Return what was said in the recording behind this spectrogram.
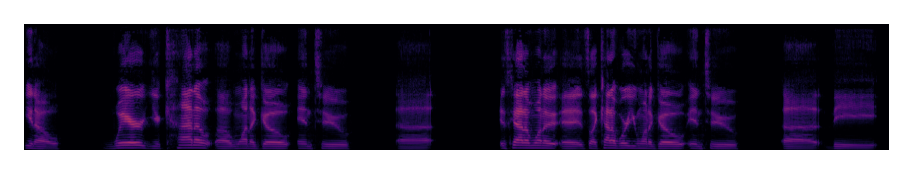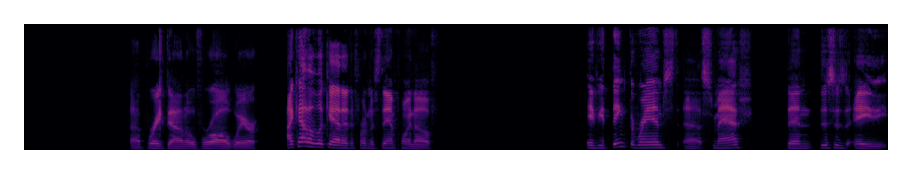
you know, where you kind of uh, want to go into. Uh, it's kind of want to. It's like kind of where you want to go into uh, the uh, breakdown overall. Where I kind of look at it from the standpoint of if you think the Rams uh, smash, then this is a,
